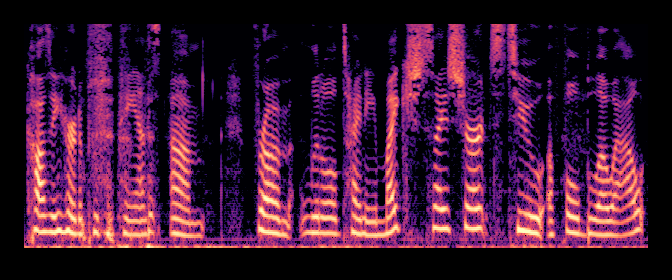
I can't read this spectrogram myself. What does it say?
causing her to poop her pants. Um, from little tiny Mike size shirts to a full blowout.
